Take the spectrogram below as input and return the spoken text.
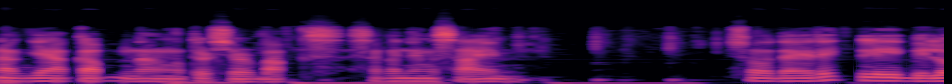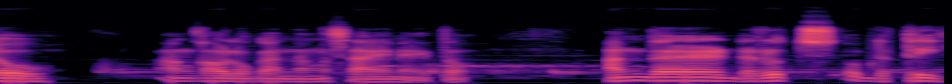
nagyakap ng treasure box sa kanyang sign. So directly below ang kahulugan ng sign na ito. Under the roots of the tree.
